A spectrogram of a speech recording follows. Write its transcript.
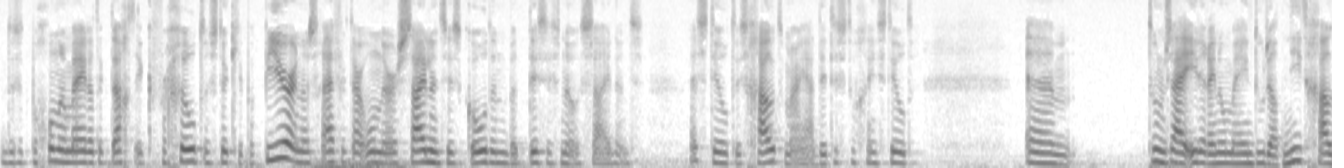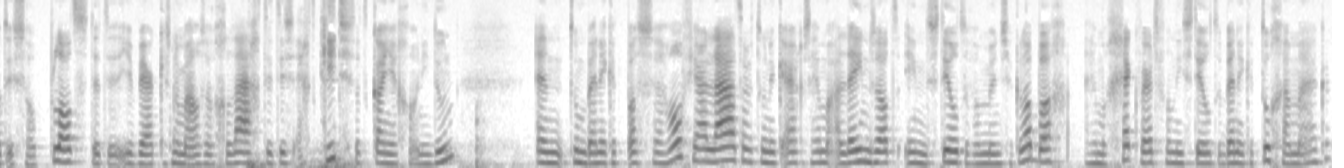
Dus het begon ermee dat ik dacht, ik verguld een stukje papier en dan schrijf ik daaronder: Silence is golden, but this is no silence. Stilte is goud, maar ja, dit is toch geen stilte. Ehm, toen zei iedereen om me heen: Doe dat niet. Goud is zo plat. Je werk is normaal zo gelaagd. Dit is echt kitsch. Dat kan je gewoon niet doen. En toen ben ik het pas een half jaar later, toen ik ergens helemaal alleen zat in de stilte van München Gladbach, helemaal gek werd van die stilte, ben ik het toch gaan maken.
